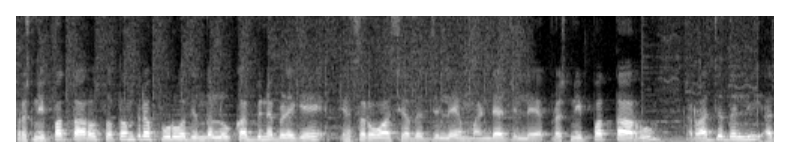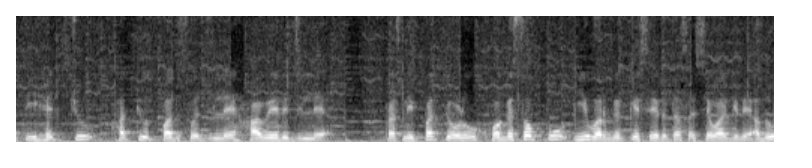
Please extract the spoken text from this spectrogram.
ಪ್ರಶ್ನೆ ಇಪ್ಪತ್ತಾರು, ಸ್ವತಂತ್ರ ಪೂರ್ವದಿಂದಲೂ ಕಬ್ಬಿನ ಬೆಳೆಗೆ ಹೆಸರುವಾಸಿಯಾದ ಜಿಲ್ಲೆ ಮಂಡ್ಯ ಜಿಲ್ಲೆ. ಪ್ರಶ್ನೆ ಇಪ್ಪತ್ತಾರು, ರಾಜ್ಯದಲ್ಲಿ ಅತಿ ಹೆಚ್ಚು ಹತ್ತಿ ಉತ್ಪಾದಿಸುವ ಜಿಲ್ಲೆ ಹಾವೇರಿ ಜಿಲ್ಲೆ. ಪ್ರಶ್ನೆ ಇಪ್ಪತ್ತೇಳು, ಹೊಗೆಸೊಪ್ಪು ಈ ವರ್ಗಕ್ಕೆ ಸೇರಿದ ಸಸ್ಯವಾಗಿದೆ, ಅದು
